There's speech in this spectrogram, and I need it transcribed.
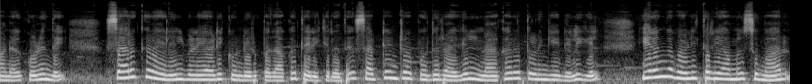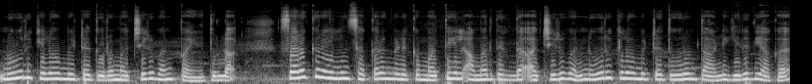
ஆன குழந்தை சரக்கு ரயிலில் விளையாடி கொண்டிருப்பதாக தெரிகிறது. சட்டென்ற பொது ரயில் நகரத் தொடங்கிய நிலையில் இறங்க வழி தெரியாமல் சுமார் நூறு கிலோமீட்டர் தூரம் அச்சிறுவன் பயணித்துள்ளார் சரக்கு ரயிலின் சக்கரங்களுக்கு மத்தியில் அமர்ந்திருந்த அச்சிறுவன் நூறு கிலோமீட்டர் தூரம் தாண்டி இறுதியாக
